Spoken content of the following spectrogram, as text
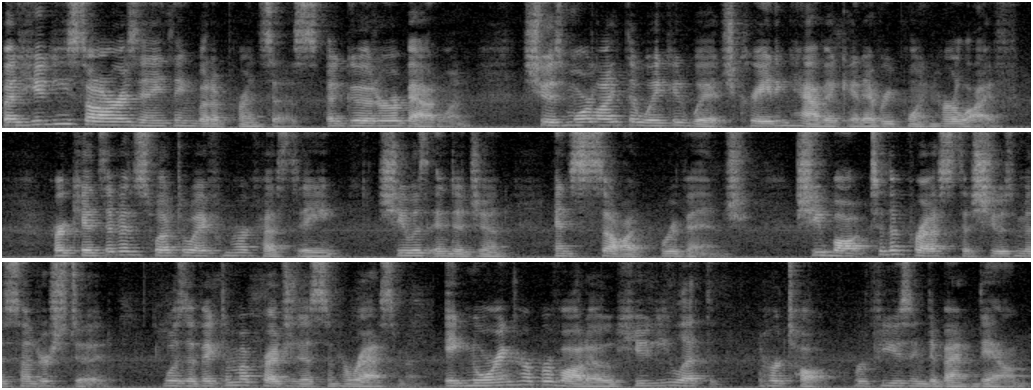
But Hugi saw her as anything but a princess, a good or a bad one. She was more like the Wicked Witch, creating havoc at every point in her life. Her kids had been swept away from her custody. She was indigent and sought revenge. She balked to the press that she was misunderstood, was a victim of prejudice and harassment. Ignoring her bravado, Hugi let her talk, refusing to back down.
